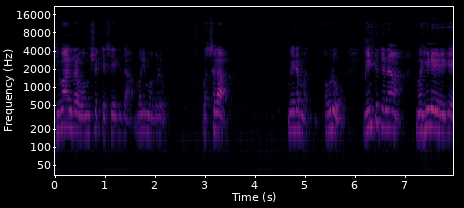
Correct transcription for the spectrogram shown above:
ದಿವಾನ್ರ ವಂಶಕ್ಕೆ ಸೇರಿದ ಮರಿಮಗಳು ವತ್ಸಲ ಮೇಡಮ್ ಅವರು ಎಂಟು ಜನ ಮಹಿಳೆಯರಿಗೆ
